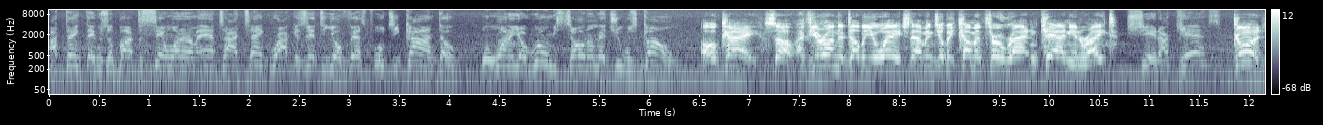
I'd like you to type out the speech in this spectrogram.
I think they was about to send one of them anti-tank rockets into your Vespucci condo when one of your roomies told them that you was gone. Okay, so if you're on the WH, that means you'll be coming through Raton Canyon, right? Shit, I guess. Good.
